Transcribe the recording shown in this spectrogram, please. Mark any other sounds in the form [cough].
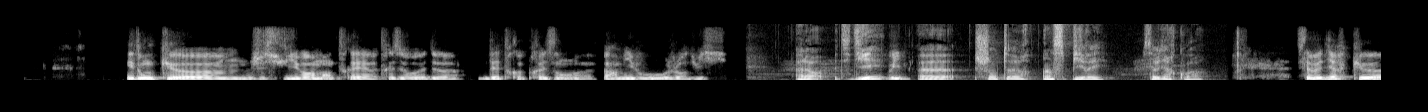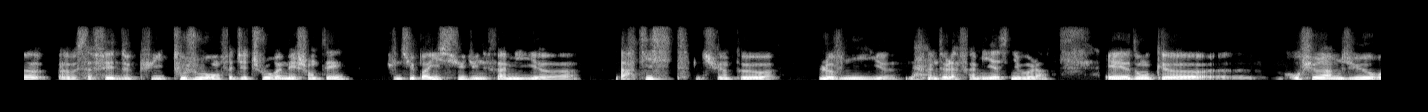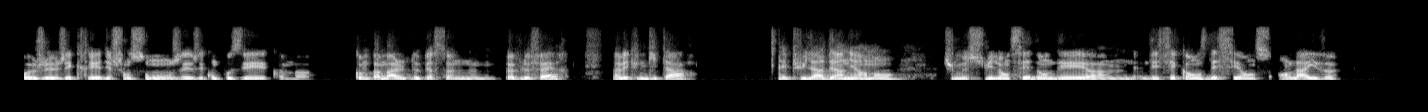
Et donc, euh, je suis vraiment très, très heureux d'être présent euh, parmi vous aujourd'hui. Alors, Didier, euh, chanteur inspiré, ça veut dire quoi? Ça veut dire que ça fait depuis toujours, en fait, j'ai toujours aimé chanter. Je ne suis pas issu d'une famille d'artistes. Je suis un peu l'ovni euh, [laughs] de la famille à ce niveau-là. Et donc, euh, au fur et à mesure, j'ai créé des chansons, j'ai composé comme, comme pas mal de personnes peuvent le faire, avec une guitare. Et puis là, dernièrement, je me suis lancé dans des, euh, des séquences, des séances en live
